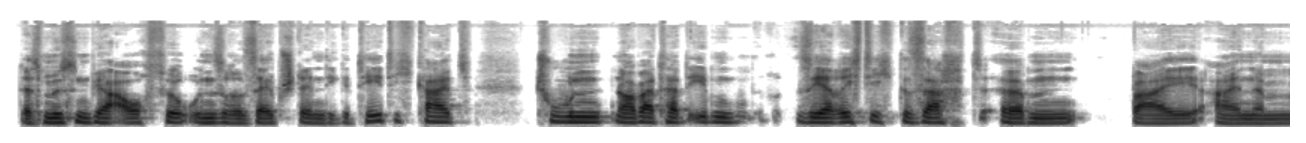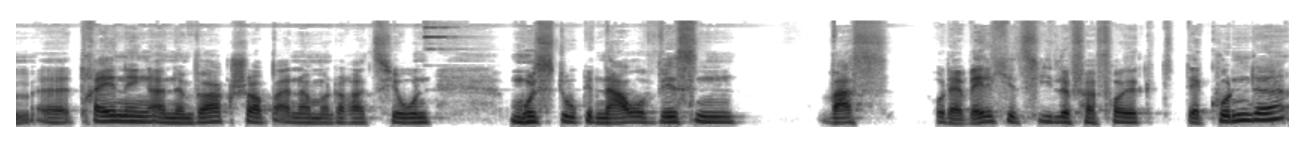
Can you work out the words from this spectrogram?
Das müssen wir auch für unsere selbstständige Tätigkeit tun. Norbert hat eben sehr richtig gesagt, ähm, bei einem äh, Training, einem Workshop, einer Moderation musst du genau wissen, was oder welche Ziele verfolgt der Kunde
